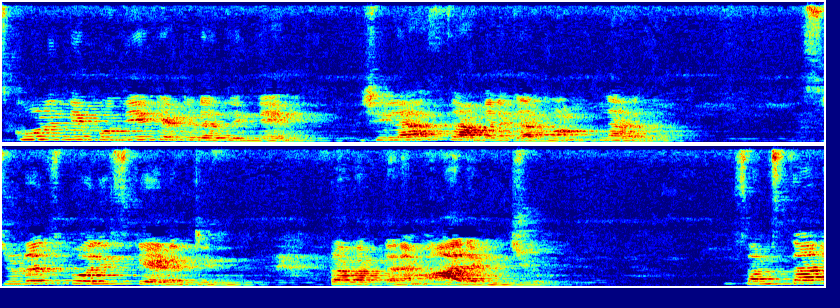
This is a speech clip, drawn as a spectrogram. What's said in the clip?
സ്കൂളിന്റെ പുതിയ കെട്ടിടത്തിന്റെ ശിലാസ്ഥാപന കർമ്മം നടന്നു. സ്റ്റുഡൻസ് പോലീസ് കേഡറ്റിൻ പ്രവർത്തനം ആരംഭിച്ചു. സംസ്ഥാന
